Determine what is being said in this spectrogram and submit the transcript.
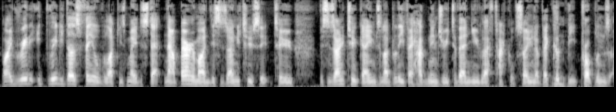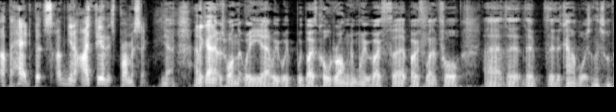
but I really, it really does feel like he's made a step. Now, bear in mind, this is only two two this is only two games, and I believe they had an injury to their new left tackle. So you know there could mm. be problems up ahead, but uh, you know I feel it's promising. Yeah, and again, it was one that we uh, we, we, we both called wrong, didn't we? We both uh, both went for uh, the, the, the the Cowboys on this one.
